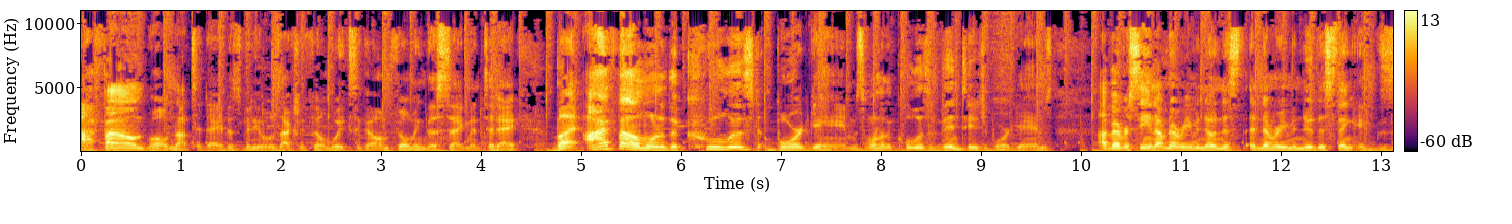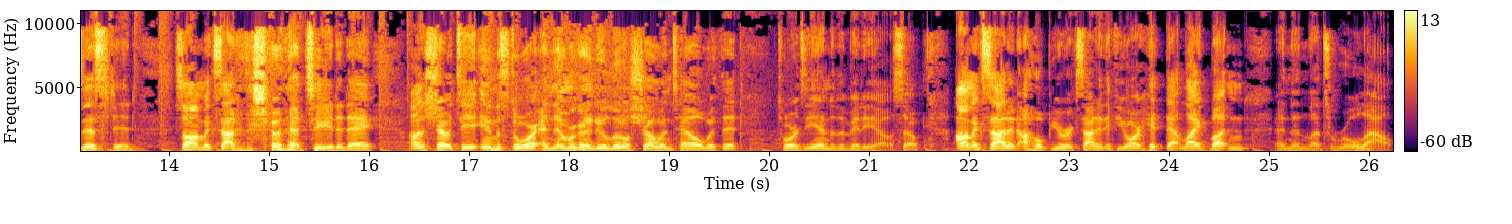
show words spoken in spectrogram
I found, well, not today. This video was actually filmed weeks ago. I'm filming this segment today. But I found one of the coolest board games, one of the coolest vintage board games I've ever seen. I've never even known this, I never even knew this thing existed. So I'm excited to show that to you today. I'm gonna show it to you in the store and then we're gonna do a little show and tell with it towards the end of the video. So I'm excited. I hope you're excited. If you are, hit that like button and then let's roll out.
